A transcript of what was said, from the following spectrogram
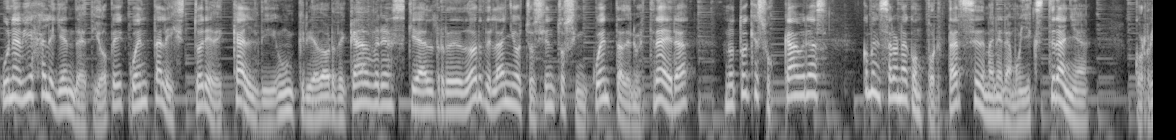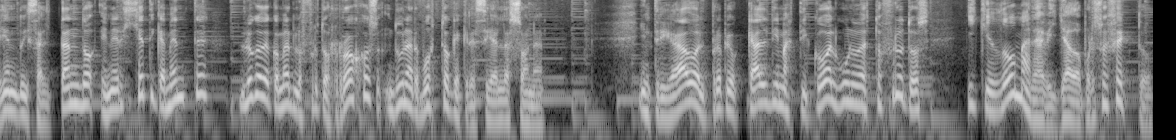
Una vieja leyenda etíope cuenta la historia de Caldi, un criador de cabras que alrededor del año 850 de nuestra era notó que sus cabras comenzaron a comportarse de manera muy extraña, corriendo y saltando energéticamente luego de comer los frutos rojos de un arbusto que crecía en la zona. Intrigado, el propio Caldi masticó alguno de estos frutos y quedó maravillado por su efecto.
